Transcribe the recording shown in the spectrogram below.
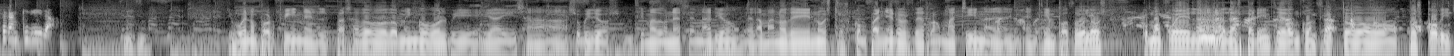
tranquilidad. Y bueno, por fin el pasado domingo volvíais a subiros encima de un escenario de la mano de nuestros compañeros de Rock Machine en, en Cienpozuelos. ¿Cómo fue la, la experiencia de un concierto post-COVID?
